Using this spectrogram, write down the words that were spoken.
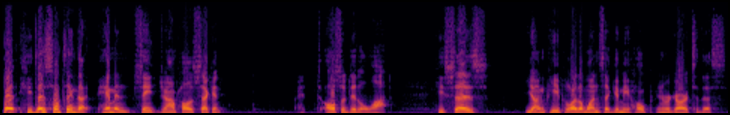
But he does something that him and St. John Paul II also did a lot. He says, Young people are the ones that give me hope in regard to this.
